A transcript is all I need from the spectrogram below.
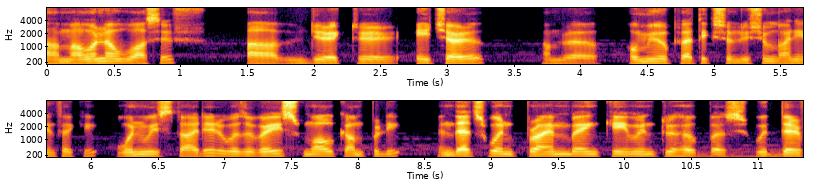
Um, আমার নাম ওয়াসিফ ডিরেক্টর এইচআরএল আমরা হোমিওপ্যাথিক সলিউশন বানিয়ে থাকি when we started it was a very small company and that's when prime bank came in to help us with their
